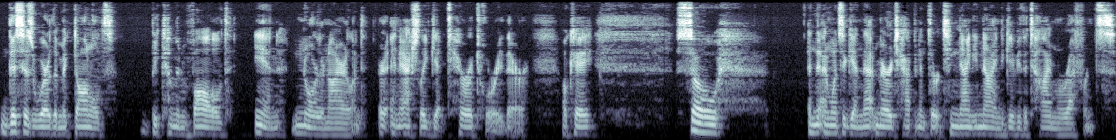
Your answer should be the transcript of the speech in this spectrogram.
this is where the McDonalds become involved in Northern Ireland or, and actually get territory there. Okay, so and, and once again, that marriage happened in 1399 to give you the time reference.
